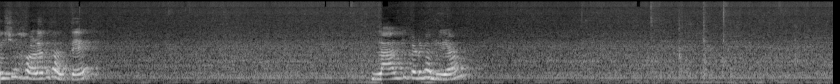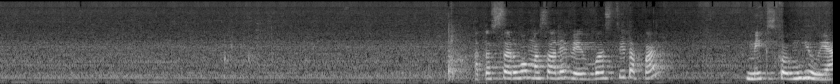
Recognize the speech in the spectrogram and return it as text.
थोडीशी हळद घालते. लाल तिखट घालूया. आता सर्व मसाले व्यवस्थित आपण मिक्स करून घेऊया.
